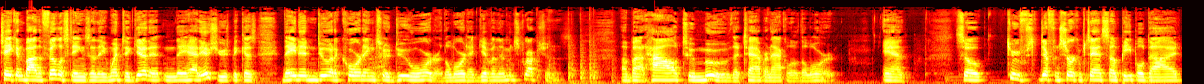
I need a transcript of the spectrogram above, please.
taken by the Philistines, and they went to get it, and they had issues because they didn't do it according to due order. The Lord had given them instructions about how to move the tabernacle of the Lord. And so, through different circumstances, some people died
